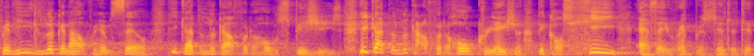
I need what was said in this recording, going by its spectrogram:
when he's looking out for himself, he got to look out for the whole species. He got to look out for the whole creation because he, as a representative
